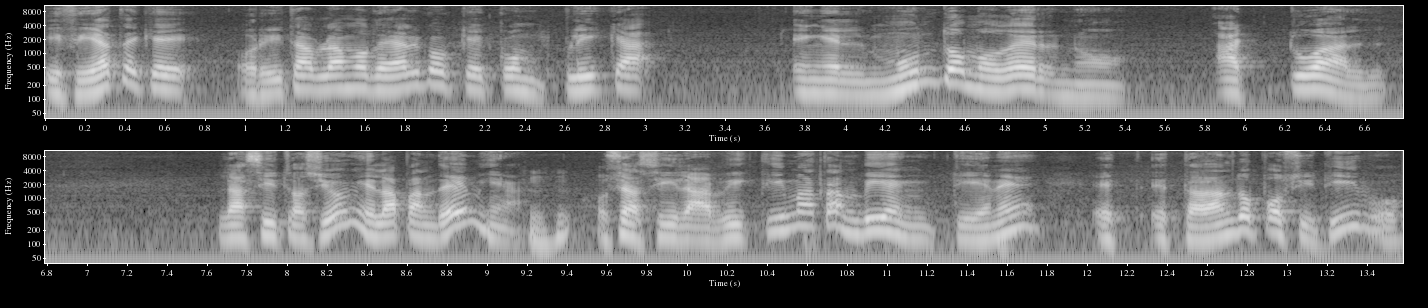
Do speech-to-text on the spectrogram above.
Y fíjate que ahorita hablamos de algo que complica en el mundo moderno actual la situación y es la pandemia. O sea, si la víctima también tiene, est- está dando positivo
